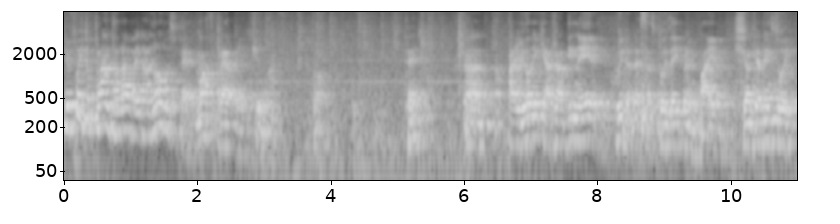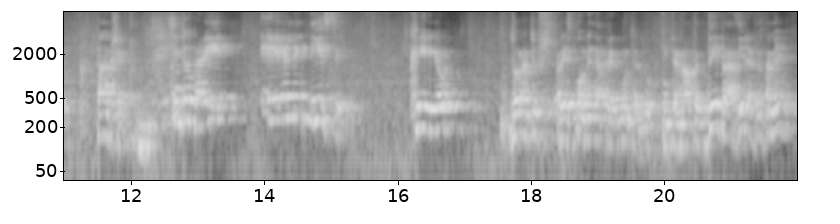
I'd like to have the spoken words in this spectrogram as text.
depois tu planta lá, vai dar novos pés. Mostra para ela aí, filma. Entende? A, a Ione, que é a jardineira, que cuida dessas coisas aí para mim, pai, o Senhor te abençoe. Dankeschön. Então daí, ele disse que eu durante os, respondendo a pergunta do internauta de Brasília, justamente,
